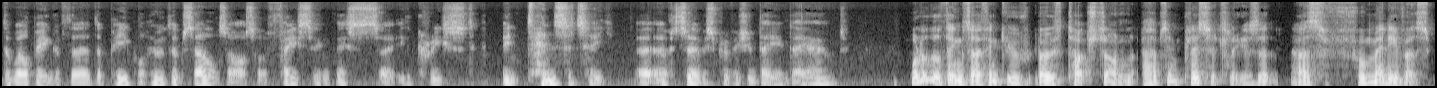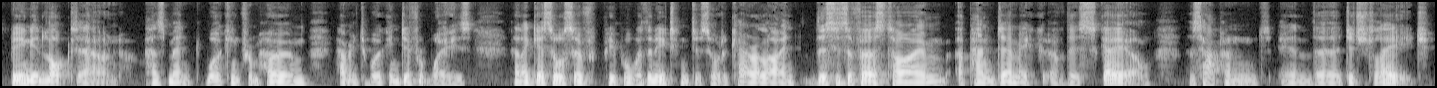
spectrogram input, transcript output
the well being of the, the people who themselves are sort of facing this uh, increased intensity uh, of service provision day in, day out. One of the things I think you've both touched on, perhaps implicitly, is that as for many of us, being in lockdown has meant working from home, having to work in different ways. And I guess also for people with an eating disorder, Caroline, this is the first time a pandemic of this scale has happened in the digital age.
